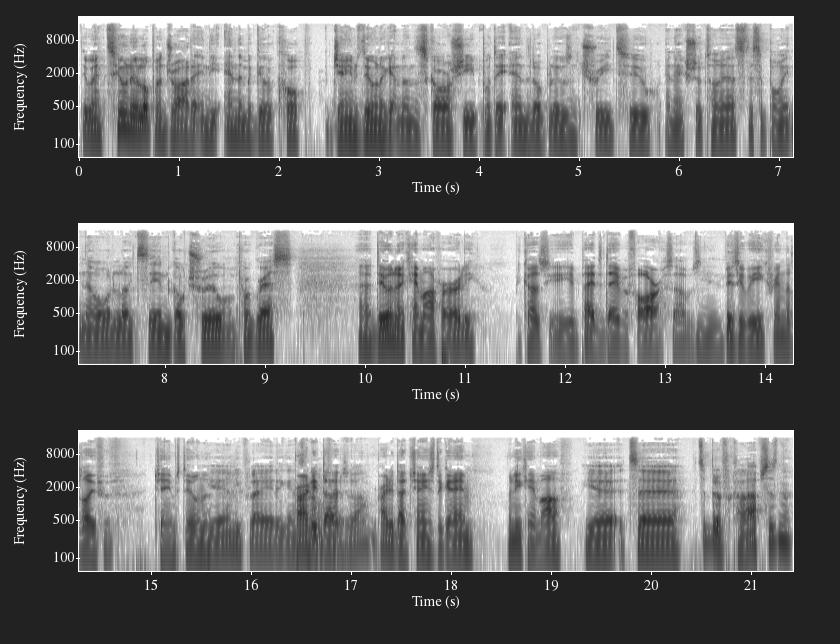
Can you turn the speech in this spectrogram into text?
They went 2 0 up on it in the Enda McGuill Cup. James Dooner getting on the score sheet, but they ended up losing 3 2 in extra time. That's disappointing. Now, I would have liked to see him go through and progress. Uh, came off early because he played the day before, so it was yeah. a busy week for in the life of James Dooner. Yeah, and he played against probably that, as well. Probably that changed the game when he came off. Yeah, it's a, it's a bit of a collapse, isn't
